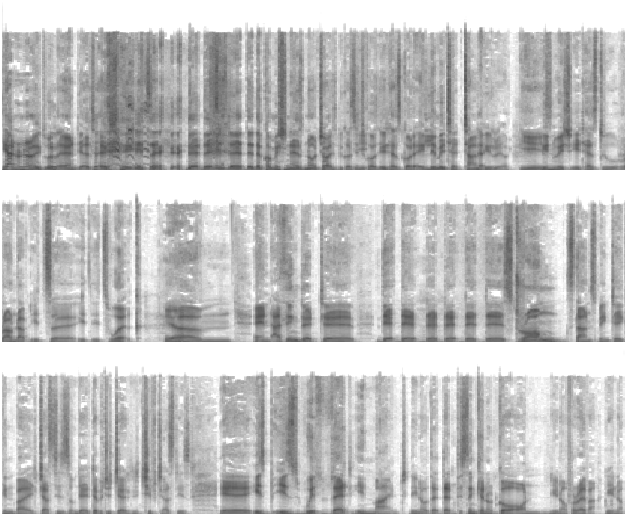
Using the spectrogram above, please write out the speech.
Yeah, no, no, no, it will end. It's, it's a, the, the, the, the, commission has no choice because it's got, it has got a limited time uh, period yes. in which it has to round up its uh, its, its work. Yeah. Um, and I think that uh, the the, the, the, the, the strong stance being taken by Justice, the Deputy Chief Justice, uh, is is with that in mind. You know that, that this thing cannot go on. You know forever. You know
